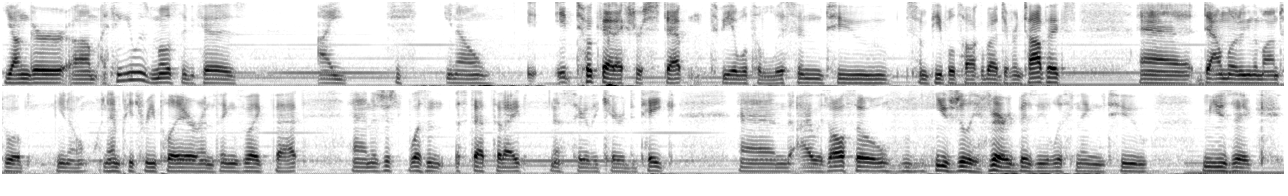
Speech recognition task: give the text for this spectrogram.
younger. Um, I think it was mostly because I just, you know, it, it took that extra step to be able to listen to some people talk about different topics and downloading them onto a, you know, an MP3 player and things like that. And it just wasn't a step that I necessarily cared to take. And I was also usually very busy listening to music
